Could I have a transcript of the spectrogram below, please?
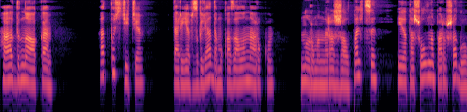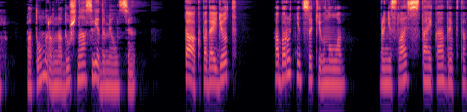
Однако...» «Отпустите», — Тарья взглядом указала на руку. Норман разжал пальцы и отошел на пару шагов. Потом равнодушно осведомился. «Так подойдет?» Оборотница кивнула. Пронеслась стайка адептов.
